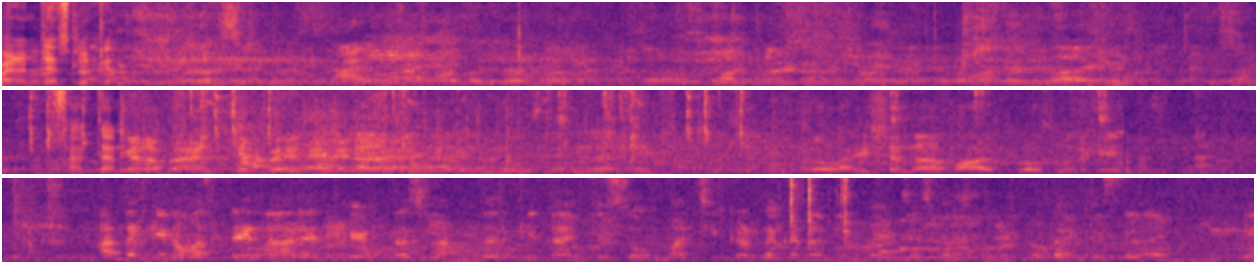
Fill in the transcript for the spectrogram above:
Madam just look Telangana brand చెప్పే సో హరీష్ అన్న బాగా క్లోజ్ మనకి అందరికీ నమస్తే నారాయణ గేట్ ప్రజలందరికీ థ్యాంక్ యూ సో మచ్ ఇక్కడ దాకా నన్ను ఇన్వైట్ చేసినందుకు మీకు థ్యాంక్ యూ సార్ అండ్ మీకు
